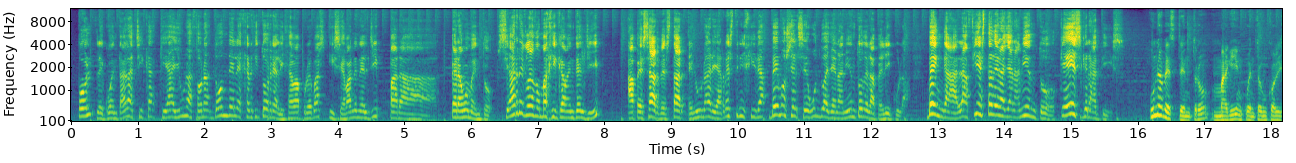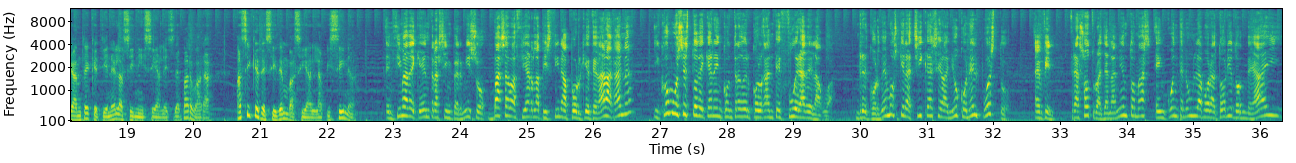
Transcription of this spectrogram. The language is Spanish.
Paul le cuenta a la chica que hay una zona donde el ejército realizaba pruebas y se van en el jeep para... Pero un momento, ¿se ha arreglado mágicamente el jeep? A pesar de estar en un área restringida, vemos el segundo allanamiento de la película. ¡Venga, la fiesta del allanamiento, que es gratis! Una vez dentro, Maggie encuentra un colgante que tiene las iniciales de Bárbara, así que deciden vaciar la piscina encima de que entras sin permiso, vas a vaciar la piscina porque te da la gana? ¿Y cómo es esto de que han encontrado el colgante fuera del agua? Recordemos que la chica se bañó con él puesto. En fin, tras otro allanamiento más, encuentran un laboratorio donde hay...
